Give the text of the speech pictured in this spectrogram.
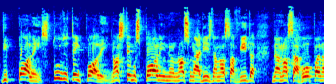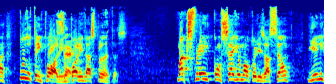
de pólens, tudo tem pólen. Nós temos pólen no nosso nariz, na nossa vida, na nossa roupa, na... tudo tem pólen, certo. o pólen das plantas. Max Frey consegue uma autorização e ele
